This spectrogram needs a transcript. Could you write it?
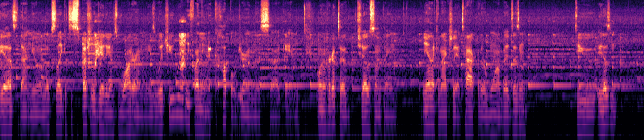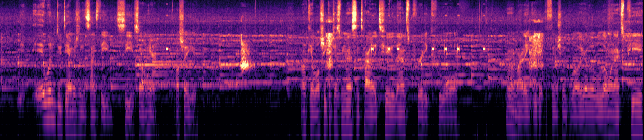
Yeah, that's that new one. Looks like it's especially good against water enemies, which you will be finding a couple during this uh, game. Oh, and I forgot to show something. Leanna can actually attack with her wand, but it doesn't do... It doesn't... It wouldn't do damage in the sense that you'd see, so here, I'll show you. Okay, well, she could just miss entirely, too. That's pretty cool. Oh, Marta, you get the finishing blow. You're a little low on XP.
